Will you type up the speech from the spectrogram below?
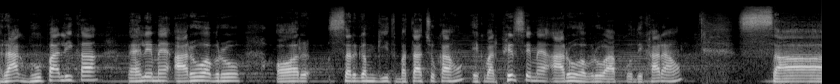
राग भूपाली का, पहले मैं आरोह अवरोह और सरगम गीत बता चुका हूँ। एक बार फिर से मैं आरोह अवरोह आपको दिखा रहा हूँ। सारे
